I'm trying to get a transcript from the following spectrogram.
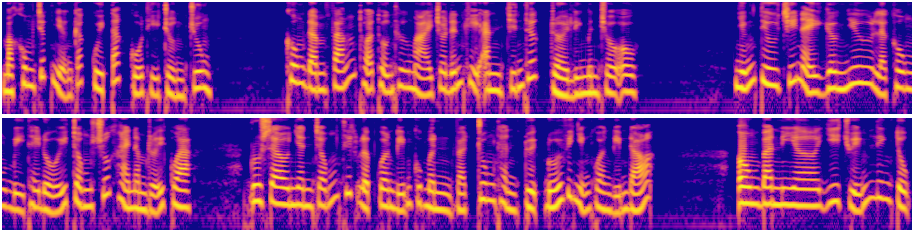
mà không chấp nhận các quy tắc của thị trường chung. Không đàm phán thỏa thuận thương mại cho đến khi Anh chính thức rời Liên minh châu Âu. Những tiêu chí này gần như là không bị thay đổi trong suốt hai năm rưỡi qua. Brussels nhanh chóng thiết lập quan điểm của mình và trung thành tuyệt đối với những quan điểm đó – Ông Barnier di chuyển liên tục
